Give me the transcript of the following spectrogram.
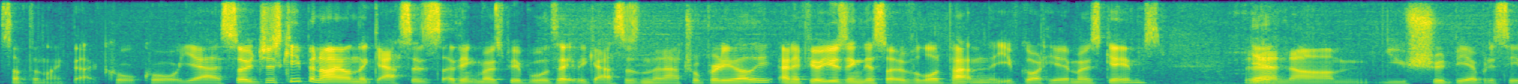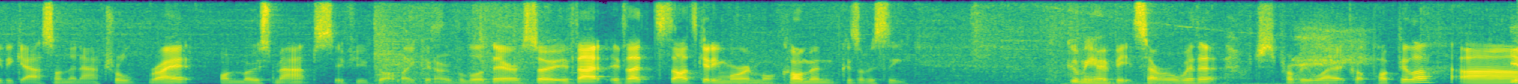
Something like that. Cool, cool. Yeah. So just keep an eye on the gases. I think most people will take the gases and the natural pretty early. And if you're using this overlord pattern that you've got here most games, Yeah. then um, you should be able to see the gas on the natural, right? On most maps, if you've got like an overlord there. So if that if that starts getting more and more common, because obviously Gumiho beat Serral with it, which is probably why it got popular. Um,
